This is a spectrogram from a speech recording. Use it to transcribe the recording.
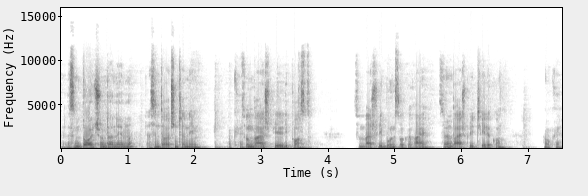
Das sind deutsche Unternehmen, ne? Das sind deutsche Unternehmen. Okay. Zum Beispiel die Post, zum Beispiel die Bundesdruckerei, zum ja. Beispiel die Telekom. Okay.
